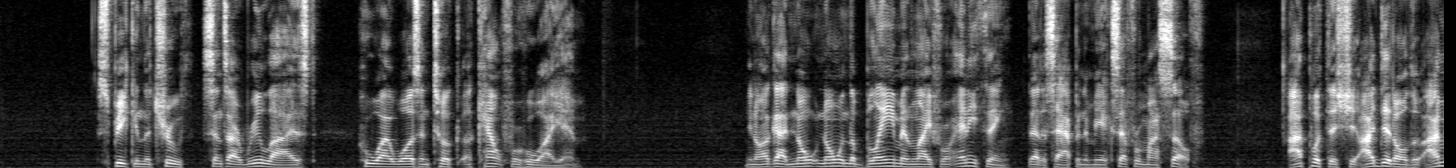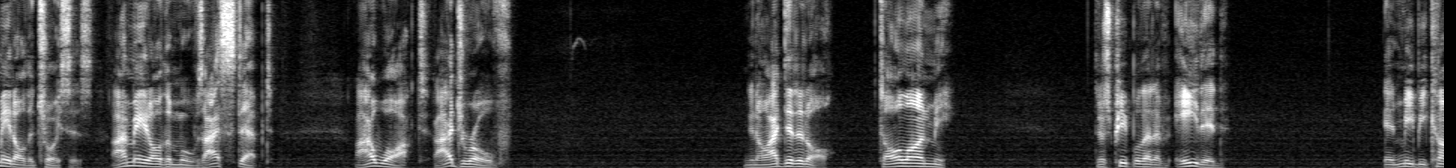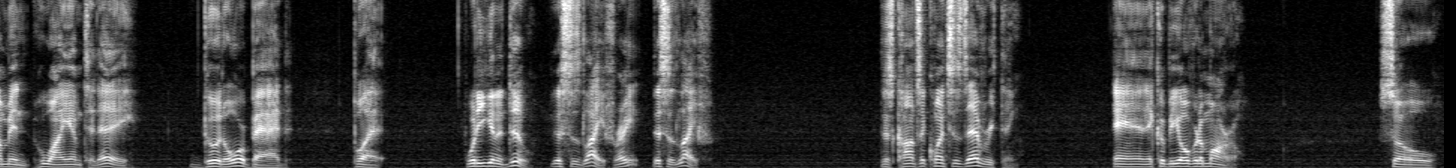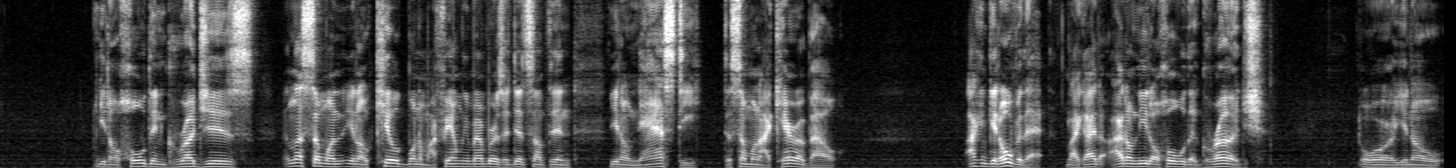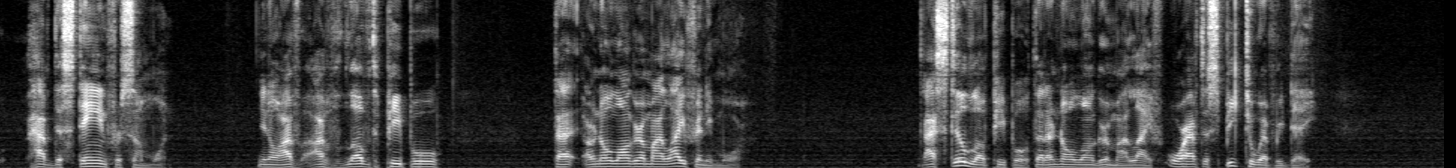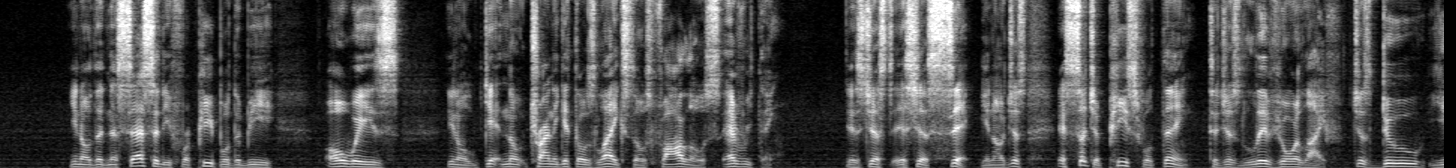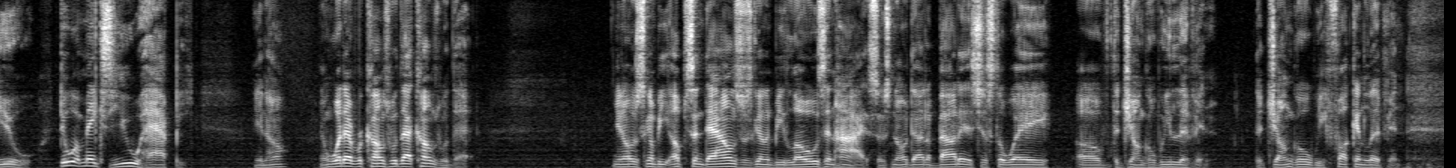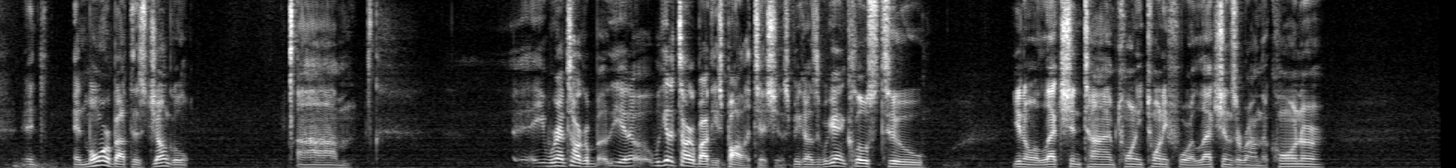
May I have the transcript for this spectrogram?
speaking the truth since I realized who I was and took account for who I am. You know, I got no no one to blame in life for anything that has happened to me except for myself. I put this shit I did all the I made all the choices. I made all the moves. I stepped. I walked. I drove. You know, I did it all. It's all on me. There's people that have aided in me becoming who I am today, good or bad. But what are you going to do? This is life, right? This is life. There's consequences to everything. And it could be over tomorrow. So you know, holding grudges, unless someone, you know, killed one of my family members or did something, you know, nasty to someone I care about, I can get over that. Like, I, I don't need to hold a grudge or, you know, have disdain for someone. You know, I've, I've loved people that are no longer in my life anymore. I still love people that are no longer in my life or I have to speak to every day. You know, the necessity for people to be always, you know, getting no, trying to get those likes, those follows, everything It's just it's just sick, you know, just it's such a peaceful thing to just live your life. Just do you. Do what makes you happy, you know? And whatever comes with that comes with that. You know, there's going to be ups and downs, there's going to be lows and highs. There's no doubt about it. It's just the way of the jungle we live in. The jungle we fucking live in. And and more about this jungle um we're going to talk about you know, we got to talk about these politicians because we're getting close to you know, election time, 2024 elections around the corner.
